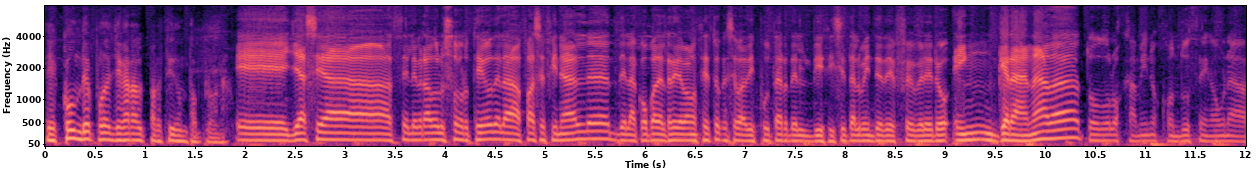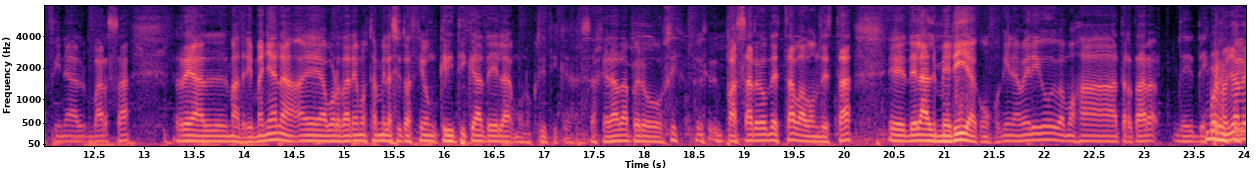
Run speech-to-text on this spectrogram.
eh, Conde puedan llegar al partido en Pamplona. Eh, ya se ha celebrado el sorteo de la fase final eh, de la Copa del Rey de Baloncesto que se va a disputar del 17 al 20 de febrero en Granada. Todos los caminos conducen a una final Barça-Real Madrid. Mañana eh, abordaremos también la situación crítica de la, bueno, crítica, exagerada, pero sí, pasar de donde estaba a donde está, eh, de la Almería con Joaquín Américo y vamos a tratar de... de Bueno, ya le,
